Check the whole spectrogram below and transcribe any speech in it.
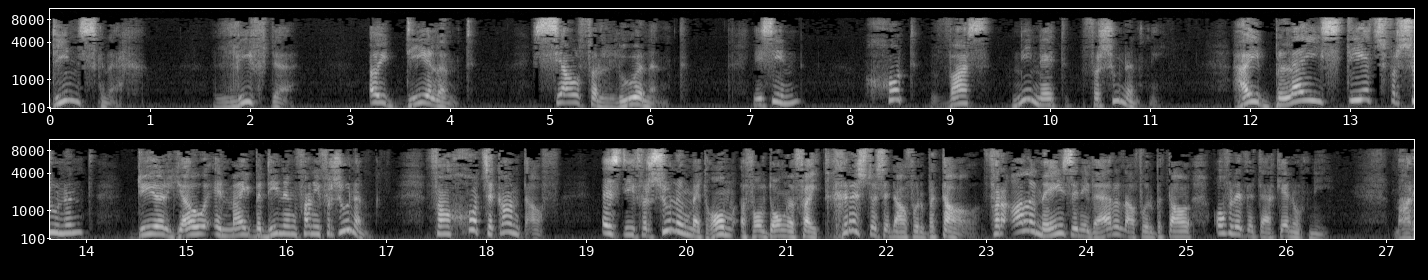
Dienskneg. Liefde uitdelend, selfverlonend. Jy sien, God was nie net versoenend nie. Hy bly steeds versoenend deur jou en my bediening van die versoening. Van God se kant af is die versoening met hom 'n voldonge feit. Christus het daarvoor betaal. Vir alle mense in die wêreld daarvoor betaal of hulle dit erken of nie. Maar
